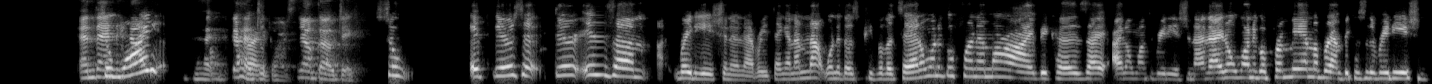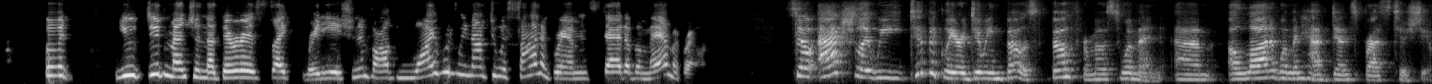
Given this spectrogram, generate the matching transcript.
And then, so why? Oh, go ahead, go ahead Dolores. No, go, Dick. So, if there's a there is um radiation and everything and i'm not one of those people that say i don't want to go for an mri because i i don't want the radiation and i don't want to go for a mammogram because of the radiation but you did mention that there is like radiation involved. Why would we not do a sonogram instead of a mammogram? So actually, we typically are doing both, both for most women. Um, a lot of women have dense breast tissue,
